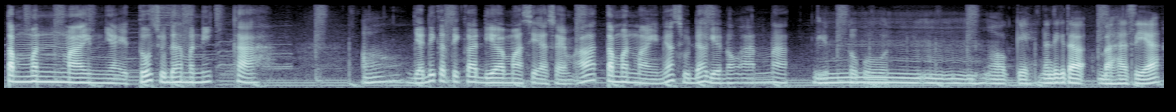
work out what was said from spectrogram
temen mainnya itu sudah menikah. Oh, Jadi ketika dia masih SMA, temen mainnya sudah gendong anak gitu, Put. hmm, hmm, hmm. Oke, nanti kita bahas ya.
